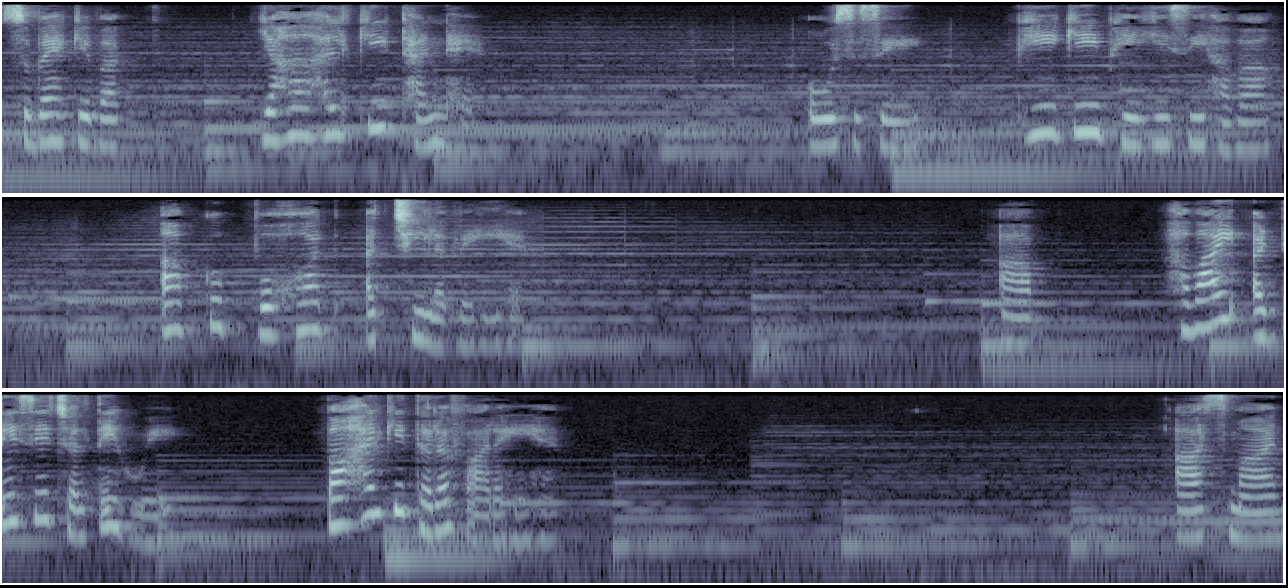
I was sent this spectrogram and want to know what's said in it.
सुबह के वक्त यहाँ हल्की ठंड है। ओस से भीगी भीगी सी हवा आपको बहुत अच्छी लग रही है। आप हवाई अड्डे से चलते हुए बाहर की तरफ़ आ रहे हैं। आसमान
